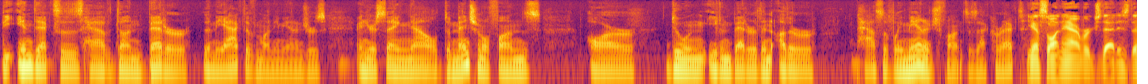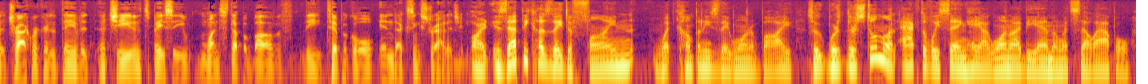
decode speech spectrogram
the indexes have done better than the active money managers, and you're saying now dimensional funds are doing even better than other passively managed funds. Is that correct? Yes, on average, that is the track record that they've achieved. It's basically one step above the typical indexing strategy. All right, is that because they define what companies they want to buy. So they're still not actively saying, "Hey, I want IBM and let's sell Apple."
